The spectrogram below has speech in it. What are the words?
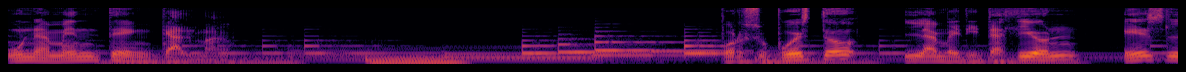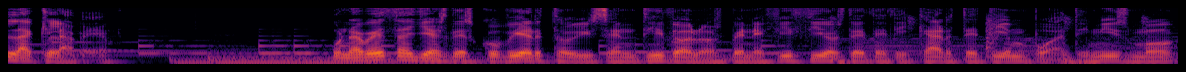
una mente en calma. Por supuesto, la meditación es la clave. Una vez hayas descubierto y sentido los beneficios de dedicarte tiempo a ti mismo,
